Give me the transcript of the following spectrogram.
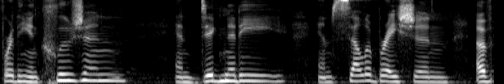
for the inclusion and dignity and celebration of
